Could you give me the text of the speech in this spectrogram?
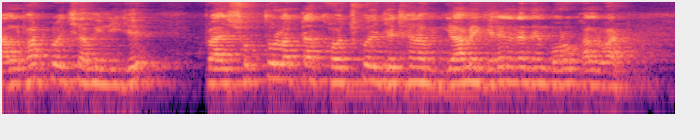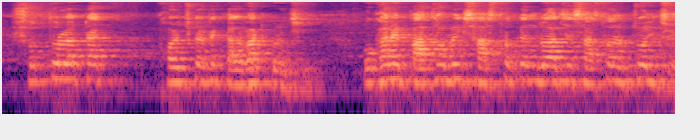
কালভার্ট করেছি আমি নিজে। প্রায় সত্তর লাখ টাকা খরচ করে যেখানে আমি গ্রামে গেলে দেন বড় কালভার্ট। সত্তর লাখ টাকা খরচ করে একটা কালভার্ট করেছি। ওখানে প্রাথমিক স্বাস্থ্যকেন্দ্র আছে, স্বাস্থ্যকেন্দ্র চলছে।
